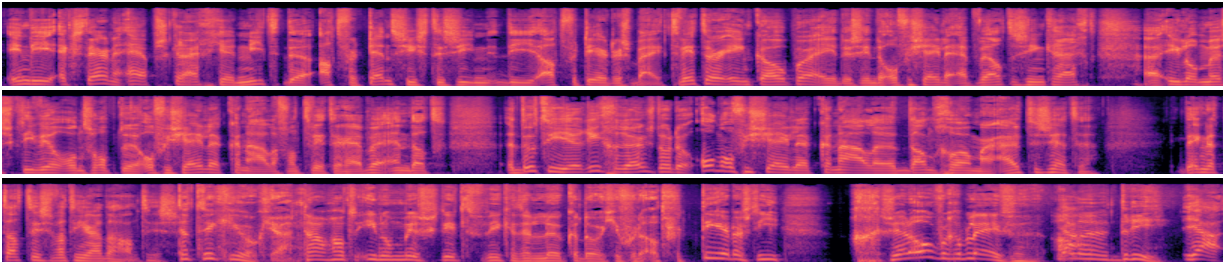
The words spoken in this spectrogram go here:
In die externe apps krijg je niet de advertenties te zien die adverteerders bij Twitter inkopen. En je dus in de officiële app wel te zien krijgt. Eh, Elon Musk die wil ons op de officiële kanalen van Twitter hebben. En dat doet hij rigoureus door de onofficiële kanalen dan gewoon maar uit te zetten. Ik denk dat dat is wat hier aan de hand is. Dat denk ik ook, ja. Nou had Elon Musk dit weekend een leuk cadeautje voor de adverteerders... die zijn overgebleven. Alle drie. Ja,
